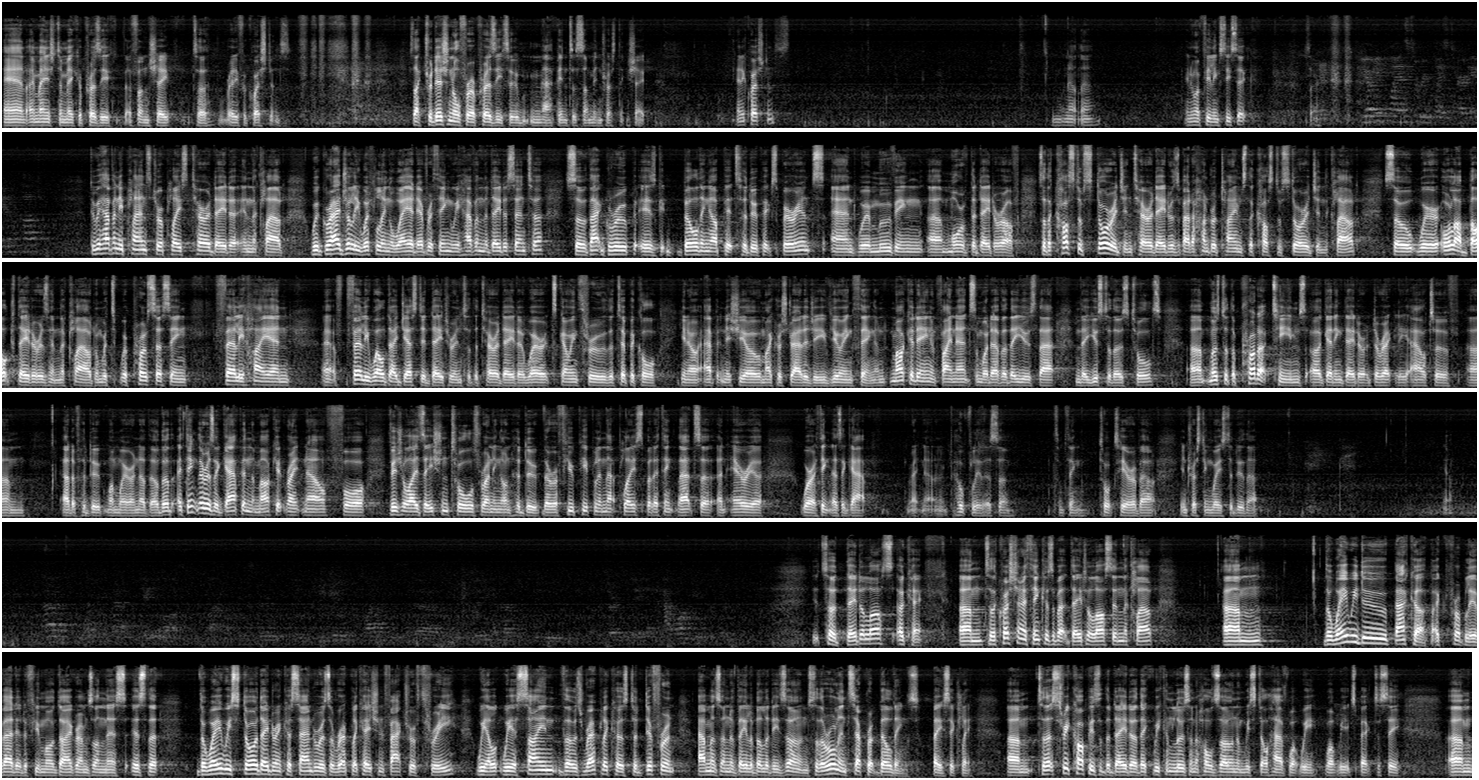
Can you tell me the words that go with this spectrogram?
And I managed to make a Prezi a fun shape, so ready for questions. it's like traditional for a Prezi to map into some interesting shape. Any questions? Anyone out there? Anyone feeling seasick? Sorry. Do we have any plans to replace Teradata in the cloud? We're gradually whittling away at everything we have in the data center. So that group is building up its Hadoop experience, and we're moving uh, more of the data off. So the cost of storage in Teradata is about 100 times the cost of storage in the cloud. So we're, all our bulk data is in the cloud, and we're, we're processing fairly high-end, uh, fairly well-digested data into the Teradata, where it's going through the typical you know, ab initio, MicroStrategy, viewing thing. And marketing and finance and whatever, they use that, and they're used to those tools. Um, most of the product teams are getting data directly out of, um, out of Hadoop one way or another. Although I think there is a gap in the market right now for visualization tools running on Hadoop. There are a few people in that place, but I think that's a, an area where I think there's a gap right now. Hopefully there's a, something talks here about interesting ways to do that. Yeah. So data loss, okay. Um, so the question I think is about data loss in the cloud. Um, the way we do backup, I probably have added a few more diagrams on this, is that the way we store data in Cassandra is a replication factor of three. We, we assign those replicas to different Amazon availability zones. So they're all in separate buildings, basically. Um, so that's three copies of the data that we can lose in a whole zone and we still have what we, what we expect to see. Um,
